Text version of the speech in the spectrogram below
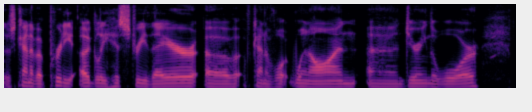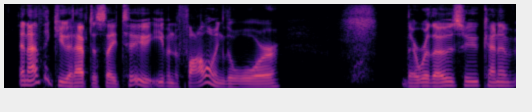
there's kind of a pretty ugly history there of, of kind of what went on uh, during the war. And I think you would have to say too, even following the war, there were those who kind of,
